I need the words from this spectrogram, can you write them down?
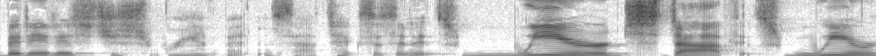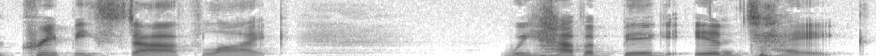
but it is just rampant in South Texas, and it's weird stuff. It's weird, creepy stuff. Like we have a big intake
